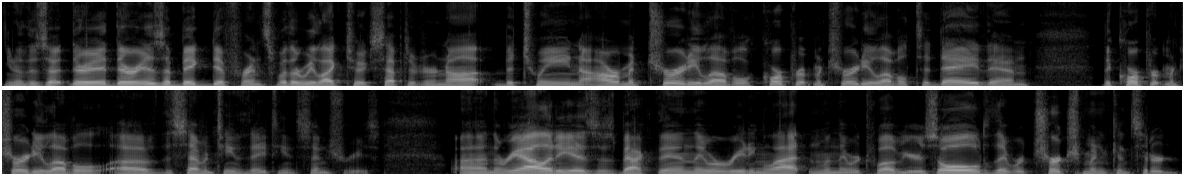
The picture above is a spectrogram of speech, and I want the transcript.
you know there's a there there is a big difference whether we like to accept it or not between our maturity level corporate maturity level today than the corporate maturity level of the 17th and 18th centuries. Uh, and the reality is is back then they were reading latin when they were 12 years old. They were churchmen considered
